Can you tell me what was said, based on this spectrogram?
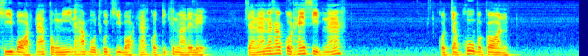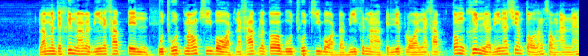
คีย์บอร์ดนะตรงนี้นะครับบลูทูธคีย์บอร์ดนะกดติ๊กขึ้นมาได้เลย จากนั้นนะครับกดให้สิทธิ์นะ กดจับคู่อุปกรณ์ แล้วมันจะขึ้นมาแบบนี้นะครับ เป็นบลูทูธเมาส์คีย์บอร์ดนะครับ แล้วก็บลูทูธคีย์บอร์ดแบบนี้ขึ้นมาเป็นเรียบร้อยนะครับ ต้องขึ้นแบบนี้นะ เชื่อมต่อทั้ง 2 อันนะ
